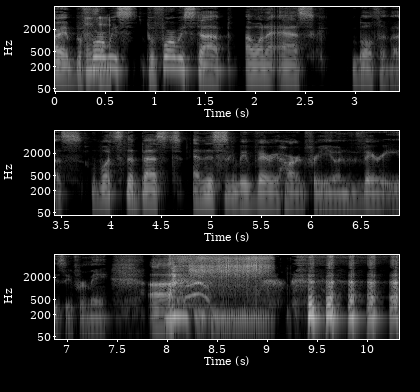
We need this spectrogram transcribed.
All right, before we before we stop, I want to ask both of us, what's the best? And this is going to be very hard for you and very easy for me. Uh,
